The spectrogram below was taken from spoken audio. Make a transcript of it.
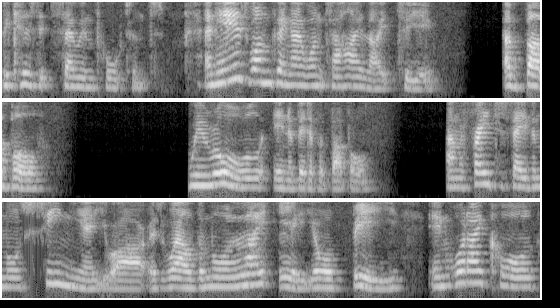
because it's so important. And here's one thing I want to highlight to you a bubble. We're all in a bit of a bubble. I'm afraid to say the more senior you are as well, the more likely you'll be in what I call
